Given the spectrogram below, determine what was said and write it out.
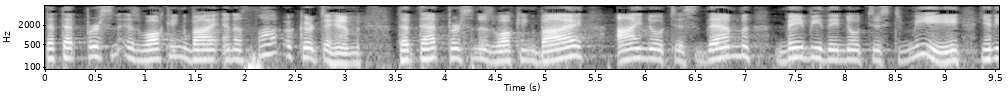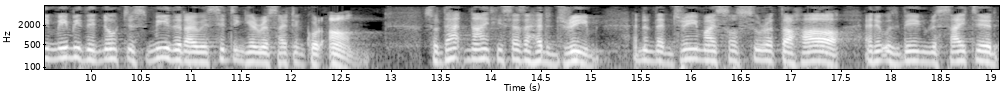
that that person is walking by and a thought occurred to him that that person is walking by. I noticed them. Maybe they noticed me. Yani maybe they noticed me that I was sitting here reciting Quran. So that night he says I had a dream. And in that dream I saw Surah Taha and it was being recited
